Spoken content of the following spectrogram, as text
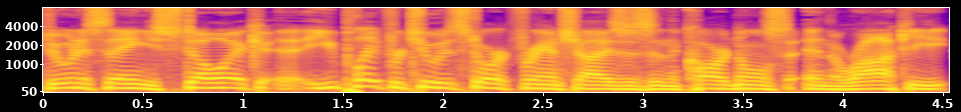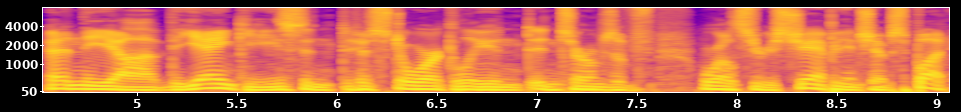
doing his thing. He's stoic. Uh, you played for two historic franchises in the Cardinals and the Rocky and the uh, the Yankees, and historically in, in terms of World Series championships. But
